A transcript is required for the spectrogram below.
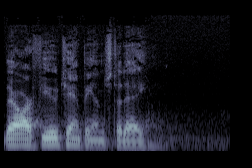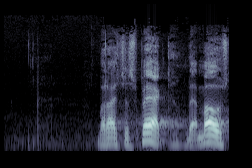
There are few champions today. But I suspect that most,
